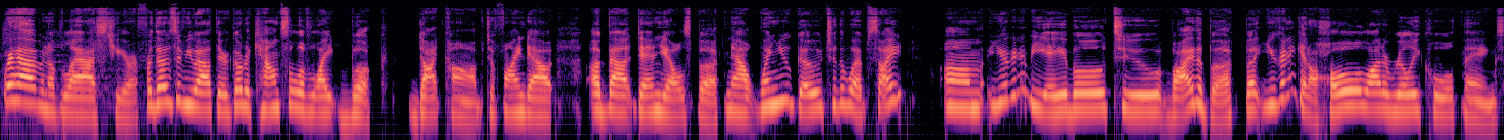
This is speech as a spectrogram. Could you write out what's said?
we're having a blast here. For those of you out there, go to counciloflightbook.com to find out about Danielle's book. Now, when you go to the website, um, you're going to be able to buy the book, but you're going to get a whole lot of really cool things.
